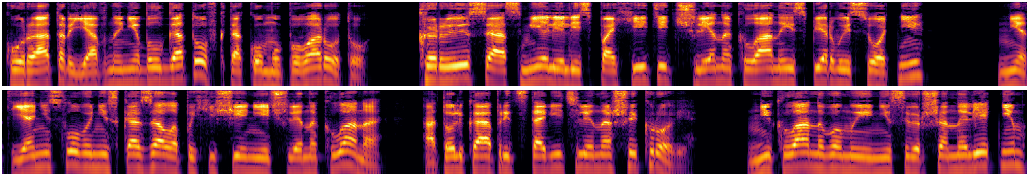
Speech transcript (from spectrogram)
Куратор явно не был готов к такому повороту. Крысы осмелились похитить члена клана из первой сотни? Нет, я ни слова не сказал о похищении члена клана, а только о представителе нашей крови. Ни клановым и несовершеннолетним,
